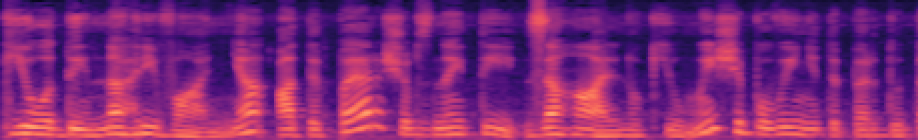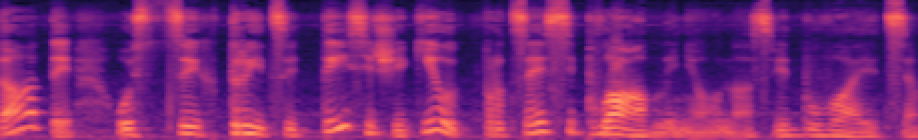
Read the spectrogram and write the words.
Q1 нагрівання, а тепер, щоб знайти загальну Q, ми ще повинні тепер додати ось цих 30 тисяч, які в процесі плавлення у нас відбуваються.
